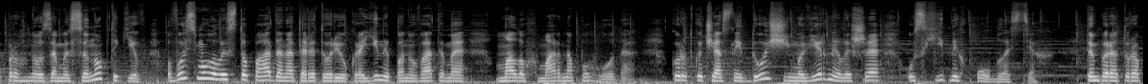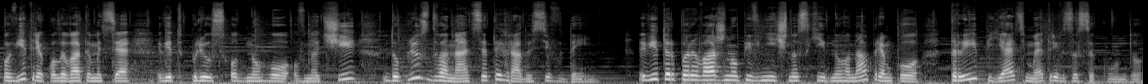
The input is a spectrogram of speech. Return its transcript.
прогнозами синоптиків, 8 листопада на території України пануватиме малохмарна погода. Короткочасний дощ ймовірний лише у східних областях. Температура повітря коливатиметься від плюс 1 вночі до плюс 12 градусів в день. Вітер переважно північно-східного напрямку 3-5 метрів за секунду.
